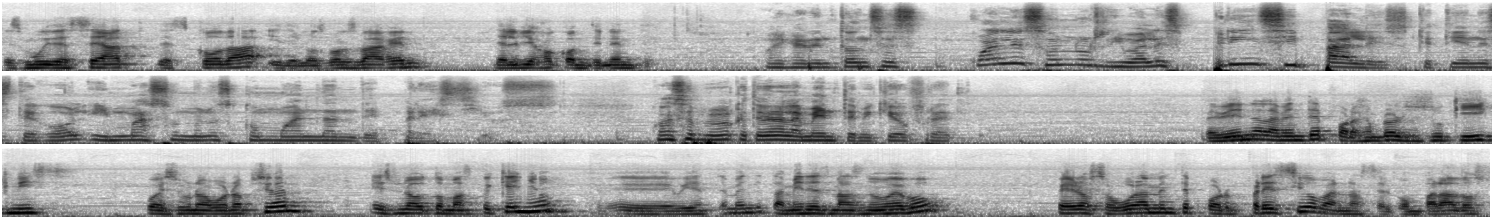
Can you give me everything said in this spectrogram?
es muy de SEAT, de Skoda y de los Volkswagen del viejo continente. Oigan, entonces, ¿cuáles son los rivales principales que tiene este gol y más o menos cómo andan de precios? ¿Cuál es el primero que te viene a la mente, mi querido Fred? Me viene a la mente, por ejemplo, el Suzuki Ignis, puede ser una buena opción. Es un auto más pequeño, eh, evidentemente, también es más nuevo, pero seguramente por precio van a ser comparados,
